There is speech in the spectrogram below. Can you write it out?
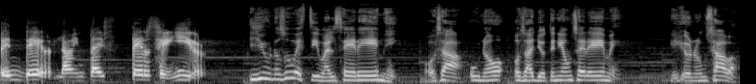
vender, la venta es perseguir. Y uno subestima el CRM. O sea, uno, o sea, yo tenía un CRM y yo no usaba.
